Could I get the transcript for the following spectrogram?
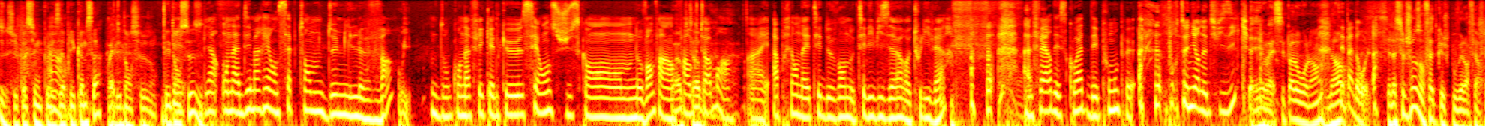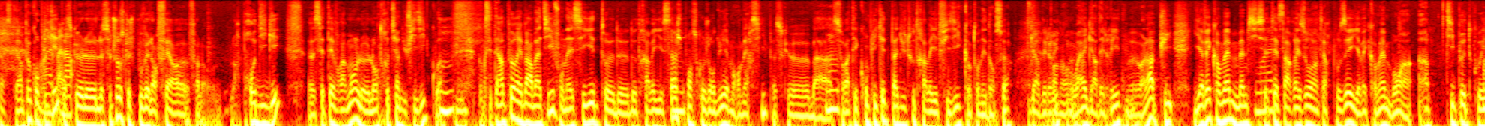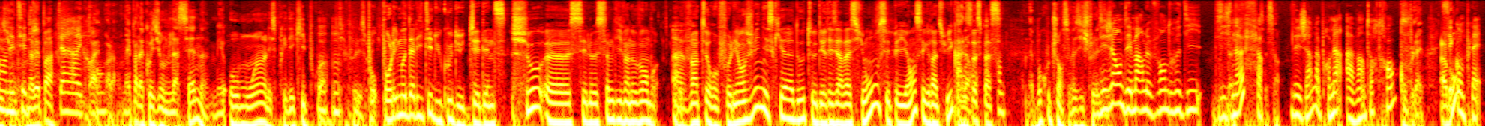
J-danceuses, je sais pas si on peut les Ah. appeler comme ça, Des danseuses. des danseuses. Eh Bien, on a démarré en septembre 2020. Oui. Donc on a fait quelques séances jusqu'en novembre, enfin Ouais, fin octobre, octobre. ouais, octobre. Ouais, après on a été devant nos téléviseurs euh, tout l'hiver à faire des squats, des pompes pour tenir notre physique. Et ouais. C'est pas drôle, hein. Non, C'est pas drôle. C'est la seule chose en fait que je pouvais leur faire faire. C'était un peu compliqué Ouais, voilà. parce que le- la seule chose que je pouvais leur faire, euh, enfin leur, leur prodiguer, euh, c'était vraiment le- l'entretien du physique, quoi. Mm. Donc c'était un peu rébarbatif. On a essayé de, de- de travailler ça. Je Mm. pense qu'aujourd'hui elle me remercie parce que bah, Mm. ça aurait été compliqué de pas du tout travailler le physique quand on est danseur. Gardez le Pendant- rythme. ouais, garder le rythme, Mm. voilà. Puis il y avait quand même, même si Ouais, c'était par réseau interposé, il y avait quand même bon un, un petit peu de cohésion. On n'avait pas. Ouais, voilà, on n'avait pas la cohésion de la scène, mais au moins l'esprit d'équipe, quoi. Mm, l'esprit Pour, pour les modalités du coup du J-Dance Show, euh, c'est le samedi 20 novembre à 20h au Folie Angevine. Est-ce qu'il y a d'autres des réservations? C'est payant, c'est gratuit? Comment Alors, ça se passe? On a beaucoup de chance. Vas-y, je te laisse. Déjà on démarre le vendredi 19, C'est ça, déjà la première à 20h30. complet. Ah c'est bon? complet.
